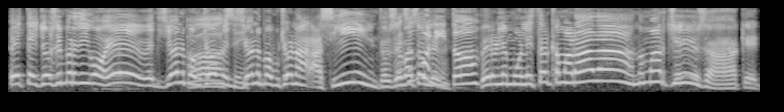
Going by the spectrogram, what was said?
Este, yo siempre digo, eh, bendiciones, papuchón, Ah, sí. bendiciones, papuchón, así. Entonces, Eso el es bonito. Pero le molesta al camarada, no marches. Ah, que...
